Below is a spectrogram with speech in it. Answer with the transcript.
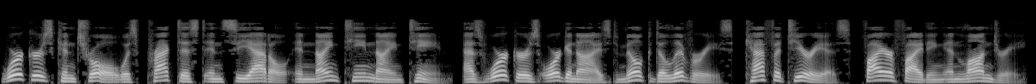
Workers' control was practiced in Seattle in 1919, as workers organized milk deliveries, cafeterias, firefighting and laundry.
